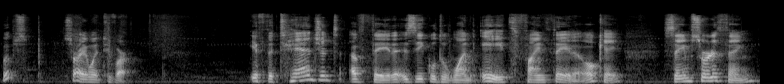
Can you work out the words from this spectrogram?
Whoops, sorry, I went too far. If the tangent of theta is equal to 1 eighth, find theta. Okay, same sort of thing.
